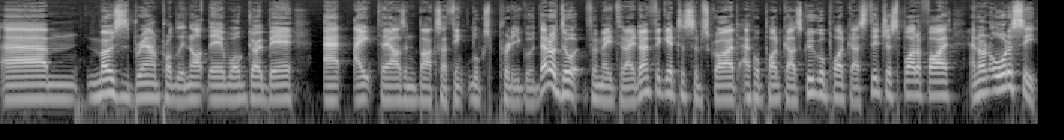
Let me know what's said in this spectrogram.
Um, Moses Brown probably not there. While Gobert at 8,000 bucks, I think looks pretty good. That'll do it for me today. Don't forget to subscribe Apple Podcasts, Google Podcasts, Stitcher, Spotify, and on Odysee.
